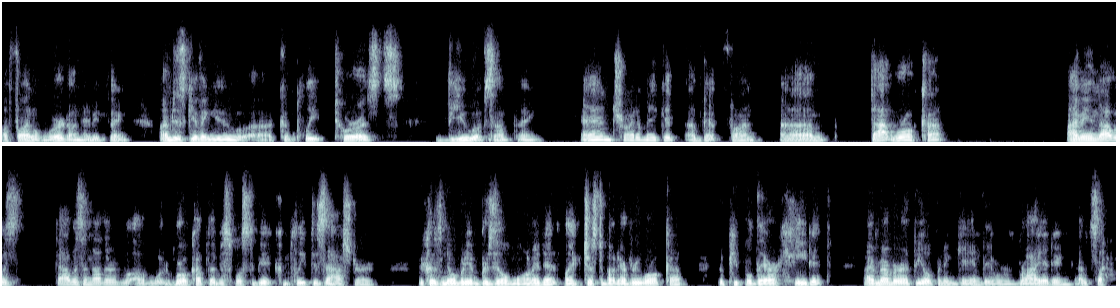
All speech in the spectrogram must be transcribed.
a final word on anything. I'm just giving you a complete tourist's view of something and try to make it a bit fun. Um, that World Cup, I mean, that was that was another World Cup that was supposed to be a complete disaster because nobody in Brazil wanted it. Like just about every World Cup, the people there hate it. I remember at the opening game, they were rioting outside.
